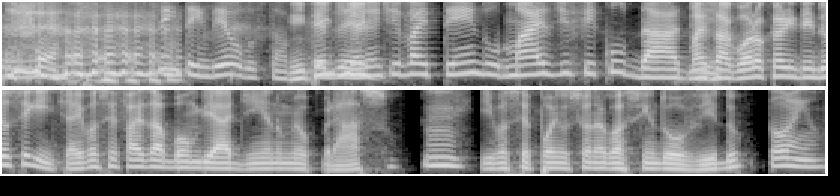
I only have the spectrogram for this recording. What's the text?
Você entendeu, Gustavo? Quer Entendi. dizer, a gente vai tendo mais dificuldade. Mas agora eu quero entender o seguinte: aí você faz a bombeadinha no meu braço Hum, e você põe o seu negocinho do ouvido ponho.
